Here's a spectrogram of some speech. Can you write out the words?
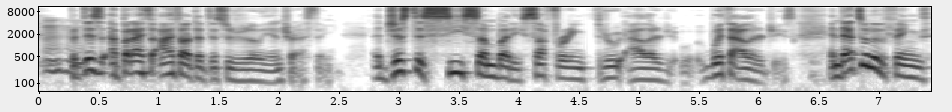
Mm-hmm. But this, but I, th- I thought that this was really interesting, uh, just to see somebody suffering through allergy with allergies, and that's one of the things.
